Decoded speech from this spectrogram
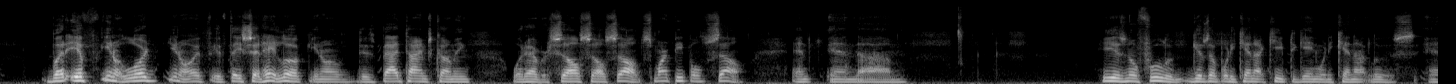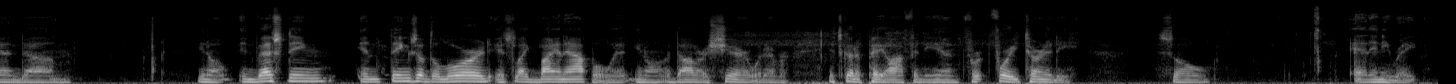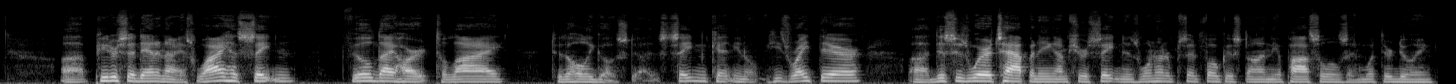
but if, you know, Lord, you know, if, if they said, hey, look, you know, there's bad times coming, whatever, sell, sell, sell. Smart people sell. And, and um, he is no fool who gives up what he cannot keep to gain what he cannot lose. And, um, you know, investing in things of the Lord, it's like buying an apple at, you know, a dollar a share or whatever. It's going to pay off in the end for, for eternity. So, at any rate. Uh, Peter said to Ananias, Why has Satan filled thy heart to lie to the Holy Ghost? Uh, Satan can, you know, he's right there. Uh, this is where it's happening. I'm sure Satan is 100% focused on the apostles and what they're doing.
